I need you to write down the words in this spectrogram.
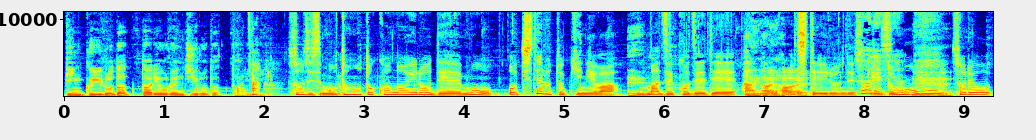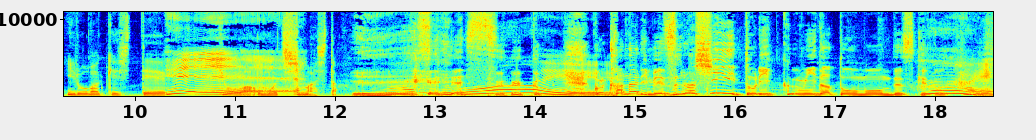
ピンク色だったりオレンジ色だったり。あそうです。もともとこの色でもう落ちてる時にはええ。混ぜこぜであの、はいはいはい。落ちているんですけれどもそね。それを色分けして今日はお持ちしました。えーすごい。これかなり珍しい取り組みだと思うんですけど、はい。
